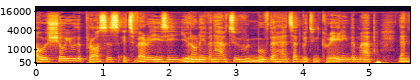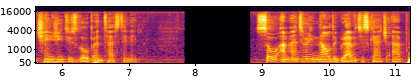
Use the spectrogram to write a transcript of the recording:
I will show you the process, it's very easy, you don't even have to remove the headset between creating the map, then changing to Slowp and testing it. So I'm entering now the Gravity Sketch app.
